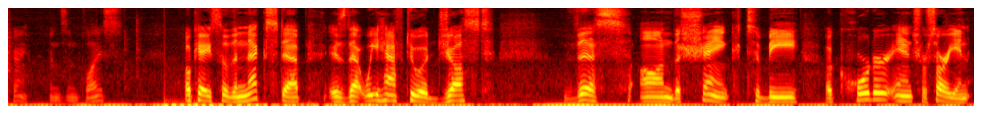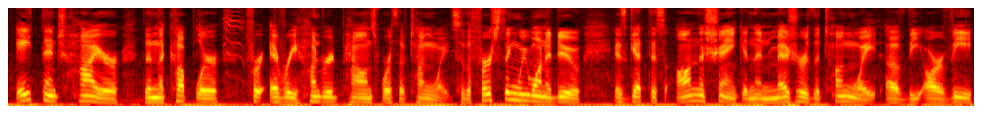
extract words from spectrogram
Okay, pins in place. Okay, so the next step is that we have to adjust this on the shank to be a quarter inch, or sorry, an eighth inch higher than the coupler for every 100 pounds worth of tongue weight. So the first thing we want to do is get this on the shank and then measure the tongue weight of the RV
